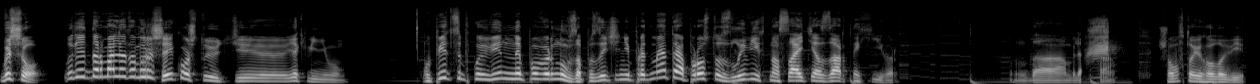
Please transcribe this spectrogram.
Ви що? Вони нормально там грошей коштують, е, як мінімум. У підсипку він не повернув запозичені предмети, а просто злив їх на сайті азартних ігор. Да, бляха. Що в той голові?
